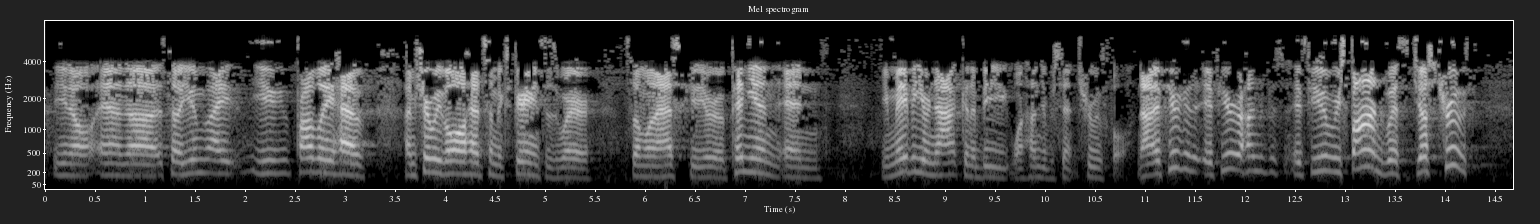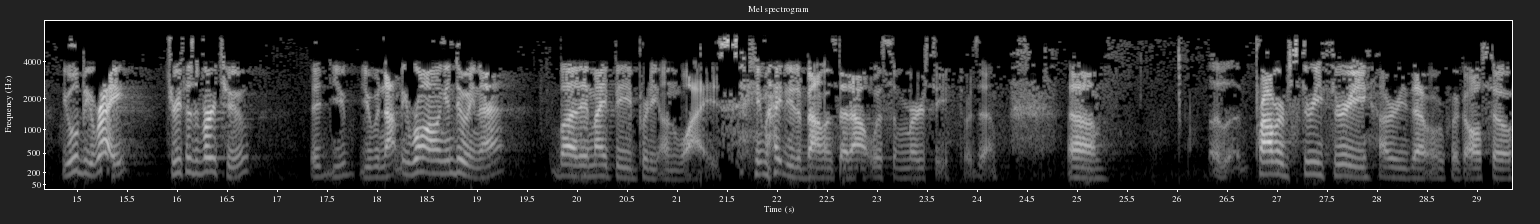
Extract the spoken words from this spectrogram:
you know, and uh, so you might, you probably have, I'm sure we've all had some experiences where someone asks you your opinion and you maybe you're not going to be 100% truthful. Now, if you're if you're 100% if you respond with just truth, you will be right. Truth is a virtue. It, you you would not be wrong in doing that, but it might be pretty unwise. You might need to balance that out with some mercy towards them. Um, Proverbs 3 3, I'll read that one real quick, also,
